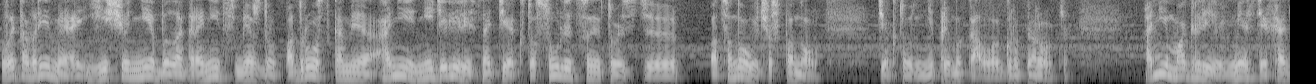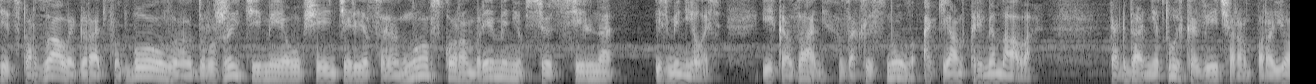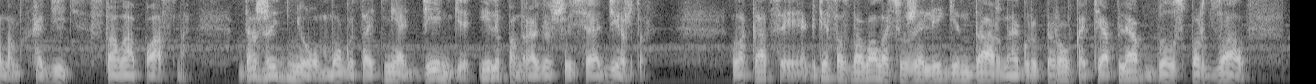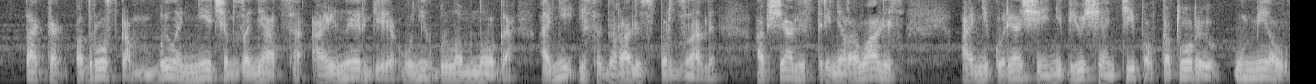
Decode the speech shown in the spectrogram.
В это время еще не было границ между подростками. Они не делились на тех, кто с улицы, то есть э, пацанов и чушпанов, те, кто не примыкал к группировке. Они могли вместе ходить в спортзал, играть в футбол, дружить, имея общие интересы, но в скором времени все сильно изменилось, и Казань захлестнул океан криминала, когда не только вечером по районам ходить стало опасно, даже днем могут отнять деньги или понравившуюся одежду. Локацией, где создавалась уже легендарная группировка Тяпляп, был спортзал – так как подросткам было нечем заняться, а энергии у них было много. Они и собирались в спортзале, общались, тренировались, а не курящий и не пьющий Антипов, который умел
